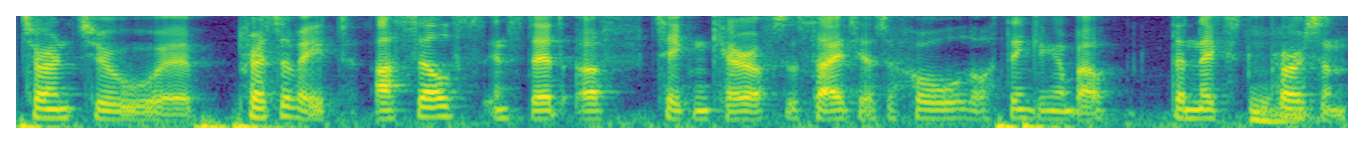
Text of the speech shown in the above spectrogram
turn to uh, preservate ourselves instead of taking care of society as a whole or thinking about the next mm-hmm. person.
